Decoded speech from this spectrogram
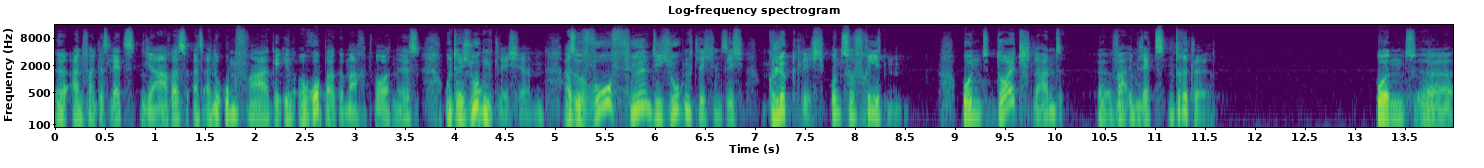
äh, Anfang des letzten Jahres, als eine Umfrage in Europa gemacht worden ist unter Jugendlichen. Also wo fühlen die Jugendlichen sich glücklich und zufrieden? Und Deutschland äh, war im letzten Drittel. Und äh,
